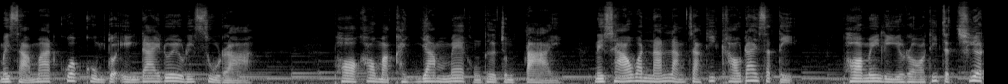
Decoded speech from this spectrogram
ไม่สามารถควบคุมตัวเองได้ด้วยฤทธิ์สุรา พ่อเข้ามาขย่ำแม่ของเธอจนตาย ในเช้าวันนั้นหลังจากที่เขาได้สติ พ่อไม่รีรอที่จะเชือด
